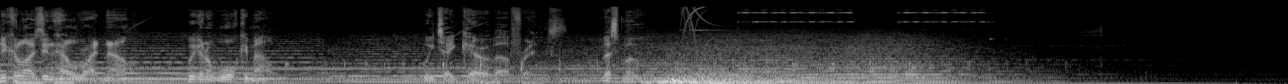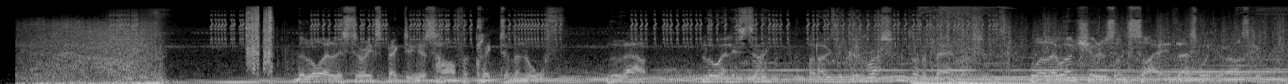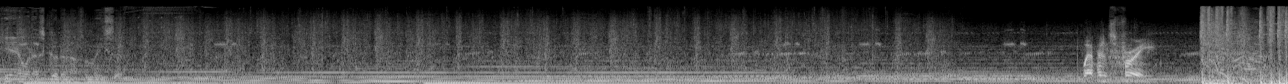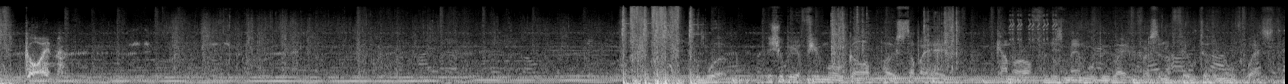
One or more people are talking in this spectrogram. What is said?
Nikolai's in hell right now. We're gonna walk him out. We take care of our friends. Let's move. The Loyalists are expecting us half a click to the north. Move out. Loyalists, eh? Are those the good Russians or the bad Russians? Well, they won't shoot us on sight, if that's what you're asking. Yeah, well, that's good enough for me, sir. Weapons free. Got him. Good work. There should be a few more guard posts up ahead. Kamarov and his men will be waiting for us in a field to the northwest.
